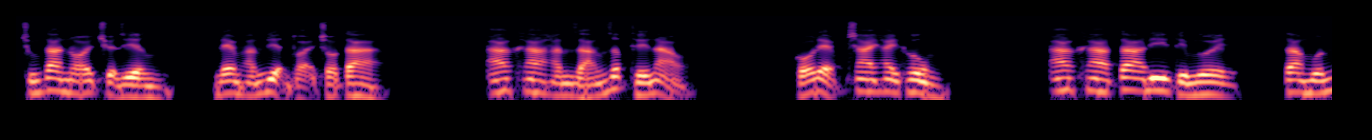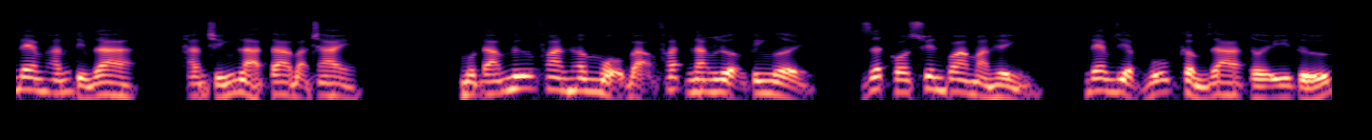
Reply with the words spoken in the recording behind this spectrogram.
chúng ta nói chuyện riêng, đem hắn điện thoại cho ta. A kha hắn dáng dấp thế nào? Có đẹp trai hay không? A kha, ta đi tìm ngươi, ta muốn đem hắn tìm ra, hắn chính là ta bạn trai. Một đám nữ f a n hâm mộ bạo phát năng lượng kinh người, rất có xuyên qua màn hình, đem diệp vũ cầm ra tới ý tứ.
